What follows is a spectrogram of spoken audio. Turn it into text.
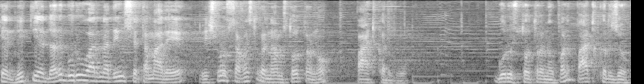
કે નિત્ય દર ગુરુવારના દિવસે તમારે વિષ્ણુ સહસ્ત્ર નામ સ્તોત્રનો પાઠ કરવો. ગુરુ સ્તોત્રનો પણ પાઠ કરજો.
